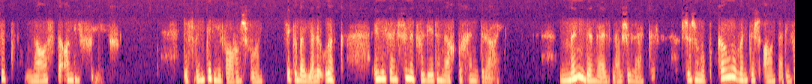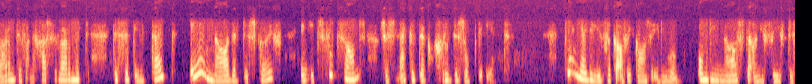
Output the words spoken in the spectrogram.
sit naaste aan die vuur. Dis winter hier waar ons woon, seker by julle ook en die seisoen het verlede nag begin draai. Min dinge is nou so lekker soos om op koue wintersaand na die warmte van 'n gasverwarmer te sit en kyk en nader te skuif en iets voedsaams soos lekker dik groentesop te eet. Ken jy die lieflike Afrikaanse idioom om die naaste aan die vuur te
